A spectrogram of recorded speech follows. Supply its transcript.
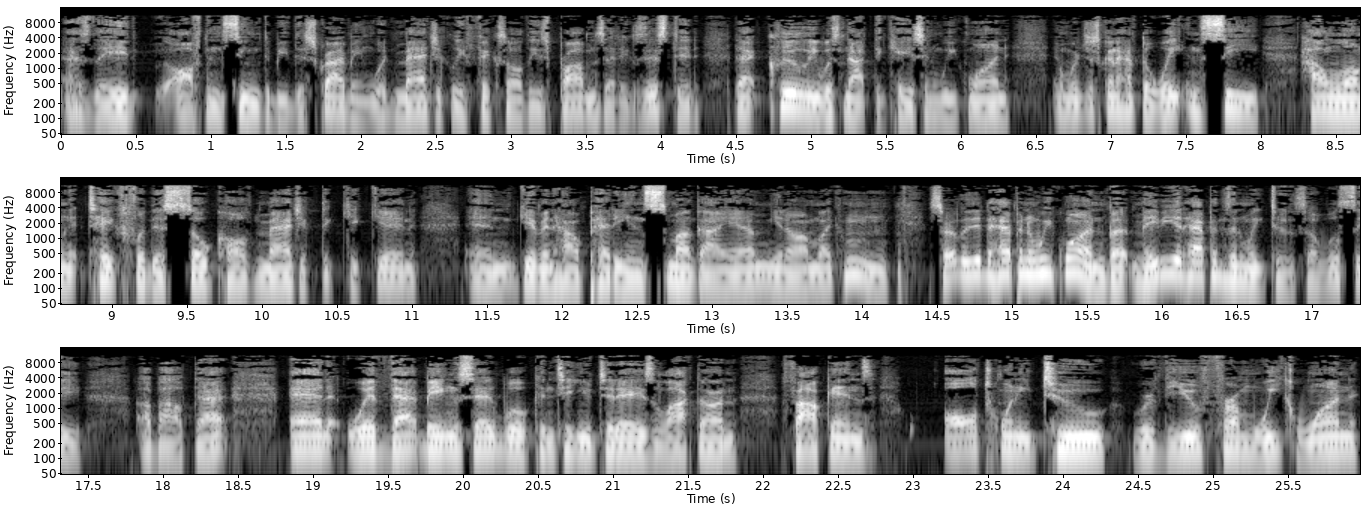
as they often seem to be describing, would magically fix all these problems that existed, that clearly was not the case in week one. And we're just going to have to wait and see how long it takes for this so-called magic to kick in. And given how petty and smug I am, you know, I'm like, hmm, certainly didn't happen in week one, but maybe it happens in week two. So we'll see about that. And with that being said, we'll continue today's Locked On Falcons all 22 review from week one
